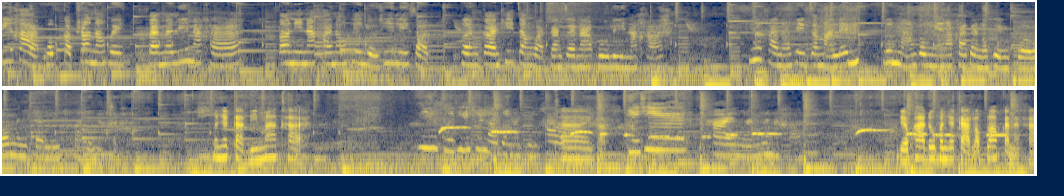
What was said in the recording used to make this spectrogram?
ดีค่ะ พบกับช่องน้องเพลงแฟมิลี่นะคะ ตอนนี้นะคะน้องเพลงอยู่ที่รีสอร์ทเพลินการที่จังหวัดกาญจนบุรีนะคะนี่ค่ะน้องเพลงจะมาเล่นเล่นน้ำตรงนี้นะคะ แต่น้องเพลงกลัวว่ามันจะลุกไฟนะคะ บรรยากาศดีมากค่ะ นี่คือที่ที่เราจะมากินข้าวใช่ค่ะ มีที่ทายนั้นด้วยนะคะ เดี๋ยวพาดูบรรยากาศรอบๆกันนะคะ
